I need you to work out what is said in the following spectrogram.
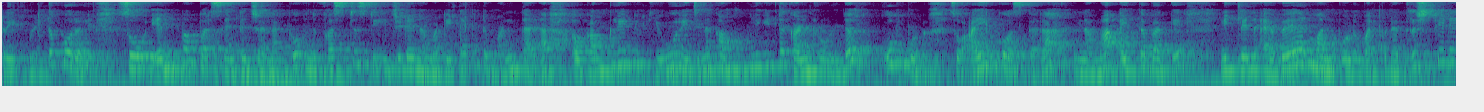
ಟ್ರೀಟ್ಮೆಂಟ್ ಕೊರಲಿ. ಸೊ ಎಂಪ ಪರ್ಸೆಂಟ್ ಜನಕ್ಕೆ ಒಂದು ಫಸ್ಟ್ ಸ್ಟೇಜ್ ಡೇ ನಮ್ಮ ಡಿಟೆಕ್ಟ್ ಮಂತಾಡ, ಅವು ಕಂಪ್ಲೀಟ್ ಕ್ಯೂರ್ ಇಜ್ಜಿನ ಕಂಪ್ಲೀಟ್ ಕಂಟ್ರೋಲ್ಡ್ ಉಪ್ಪುಂಡು ಸೊ ಐಕೋಸ್ಕರ ನಮ್ಮ ಐತ ಬಗ್ಗೆ ನಿಕ್ಲೆನ್ ಅವೇರ್ ಮನ್ಪೋಡು ಪನ್ಪುನ ದೃಷ್ಟಿಡೆ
